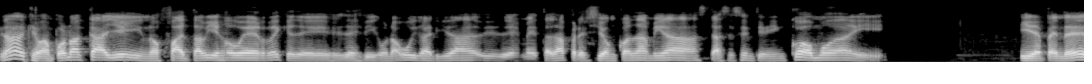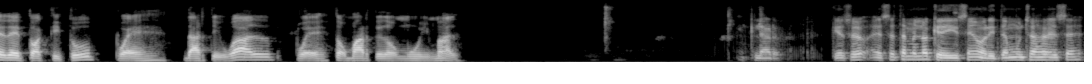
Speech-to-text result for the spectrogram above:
nada, que van por la calle y nos falta viejo verde que le- les diga una vulgaridad y les meta la presión con la mirada, te hace sentir incómoda y, y depende de, de tu actitud, puedes darte igual, puedes tomártelo muy mal. Claro. Que eso, eso es también lo que dicen ahorita muchas veces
